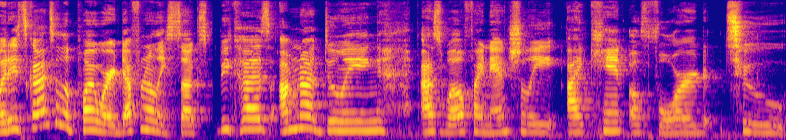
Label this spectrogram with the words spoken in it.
But it's gotten to the point where it definitely sucks because I'm not doing as well financially. I can't afford to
